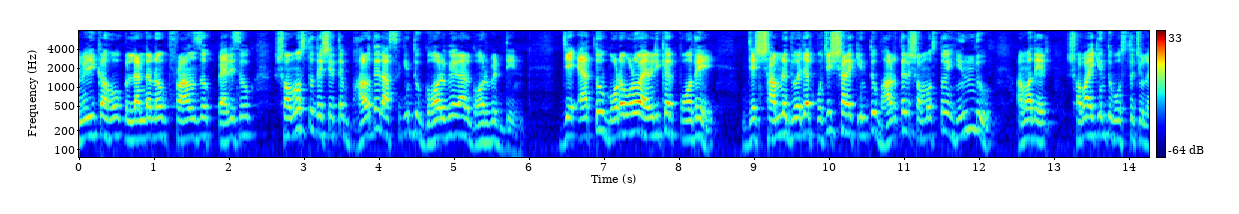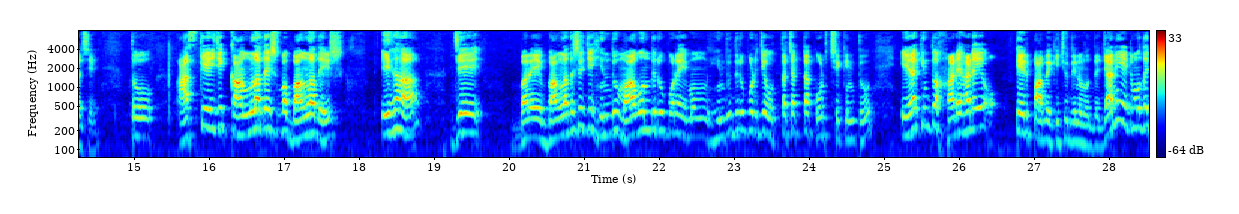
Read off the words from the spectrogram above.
আমেরিকা হোক, লন্ডন হোক, ফ্রান্স হোক, প্যারিস হোক, সমস্ত দেশেতে ভারতের আজকে কিন্তু গর্বের আর গর্বের দিন। যে এত বড় বড় আমেরিকার পদে, যে সামনে দু হাজার পঁচিশ সালে কিন্তু ভারতের সমস্ত হিন্দু আমাদের সবাই কিন্তু বসতে চলেছে। তো আজকে এই যে বাংলাদেশ বা বাংলাদেশ, এরা যে মানে বাংলাদেশের যে হিন্দু মা বোনদের উপরে এবং হিন্দুদের উপরে যে অত্যাচারটা করছে কিন্তু, এরা কিন্তু হাড়ে হাড়ে টের পাবে কিছুদিনের মধ্যে। জানি এর মধ্যে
